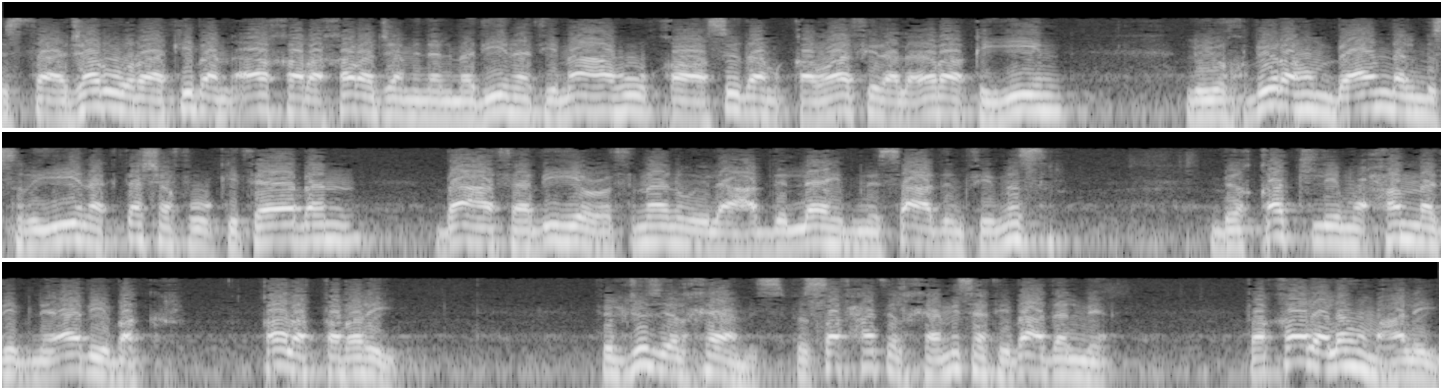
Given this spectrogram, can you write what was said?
استأجروا راكبا آخر خرج من المدينة معه قاصدا قوافل العراقيين ليخبرهم بأن المصريين اكتشفوا كتابا بعث به عثمان إلى عبد الله بن سعد في مصر بقتل محمد بن أبي بكر. قال الطبري في الجزء الخامس في الصفحة الخامسة بعد المئة. فقال لهم علي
